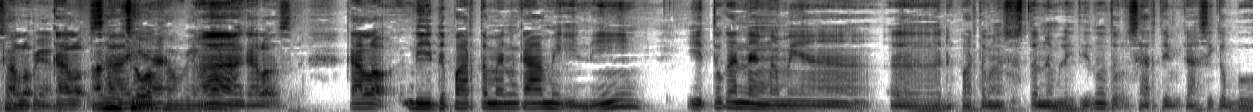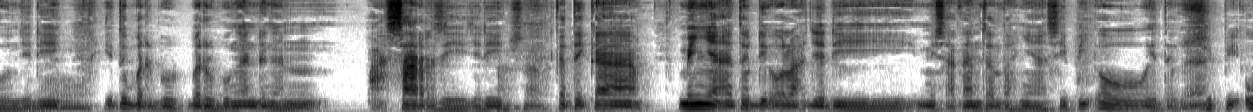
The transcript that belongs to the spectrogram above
kalau Sampean. kalau saya sampean. ah kalau kalau di departemen kami ini itu kan yang namanya eh, departemen sustainability itu untuk sertifikasi kebun jadi itu berbu- berhubungan dengan pasar sih jadi Pasar. ketika minyak itu diolah jadi misalkan contohnya CPO gitu kan CPO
